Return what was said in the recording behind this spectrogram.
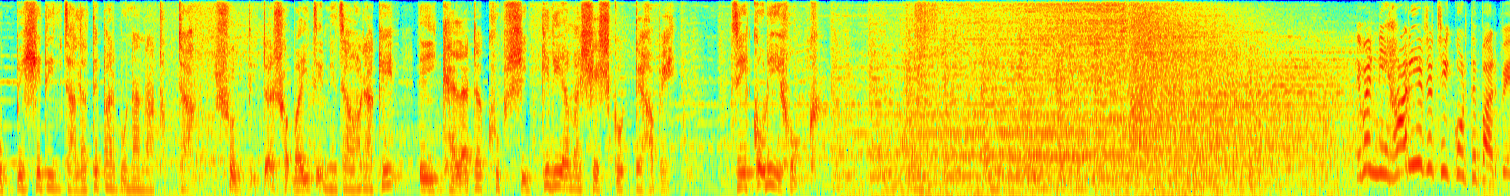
খুব বেশি দিন চালাতে পারব না নাটকটা। সত্যিটা সবাই জেনে যাওয়ার আগে এই খেলাটা খুব শিগগিরই আমায় শেষ করতে হবে। যে করেই হোক। এবার নিহারই এটা ঠিক করতে পারবে।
